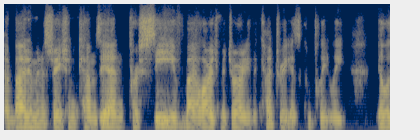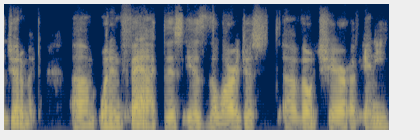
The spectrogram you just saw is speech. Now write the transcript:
a Biden administration comes in, perceived by a large majority of the country as completely illegitimate um, when in fact this is the largest uh, vote share of any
